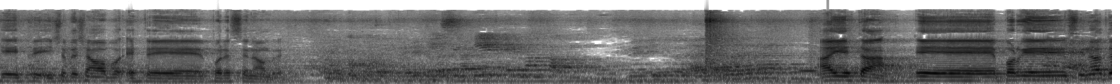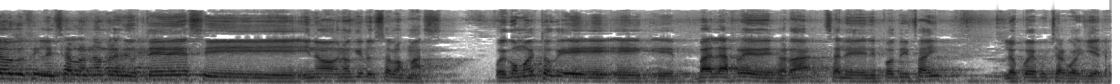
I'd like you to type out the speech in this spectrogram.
este, y yo te llamo este, por ese nombre. Ahí está. Eh, porque si no tengo que utilizar los nombres de ustedes y, y no, no quiero usarlos más. Pues como esto que eh, eh, va a las redes, ¿verdad? Sale en Spotify, lo puede escuchar cualquiera.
